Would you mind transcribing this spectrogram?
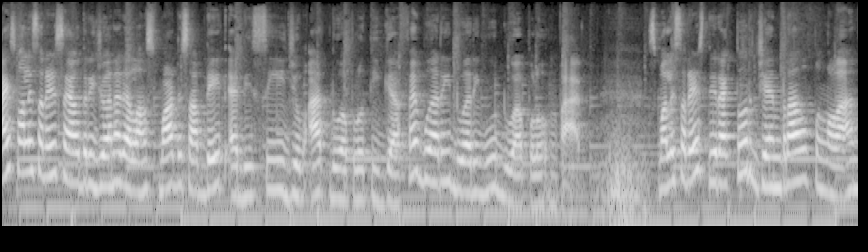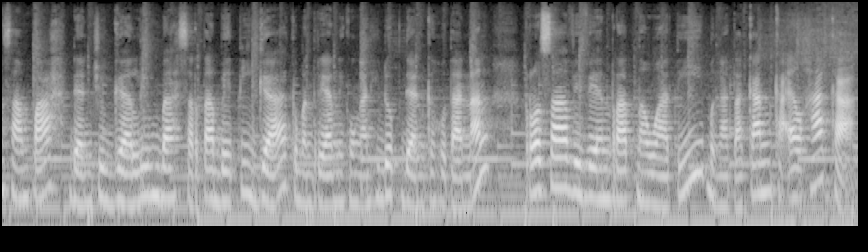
Hai Smart Listeners, saya Audrey Juana dalam Smart News Update edisi Jumat 23 Februari 2024. Smart Listeners, Direktur Jenderal Pengelolaan Sampah dan juga Limbah serta B3 Kementerian Lingkungan Hidup dan Kehutanan, Rosa Vivian Ratnawati mengatakan KLHK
